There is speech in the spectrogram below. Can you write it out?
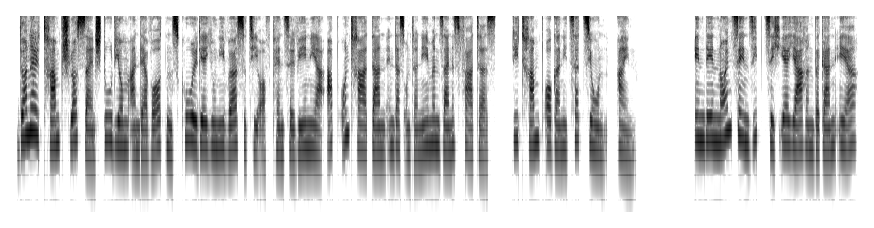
Donald Trump schloss sein Studium an der Wharton School der University of Pennsylvania ab und trat dann in das Unternehmen seines Vaters, die Trump-Organisation, ein. In den 1970er Jahren begann er,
